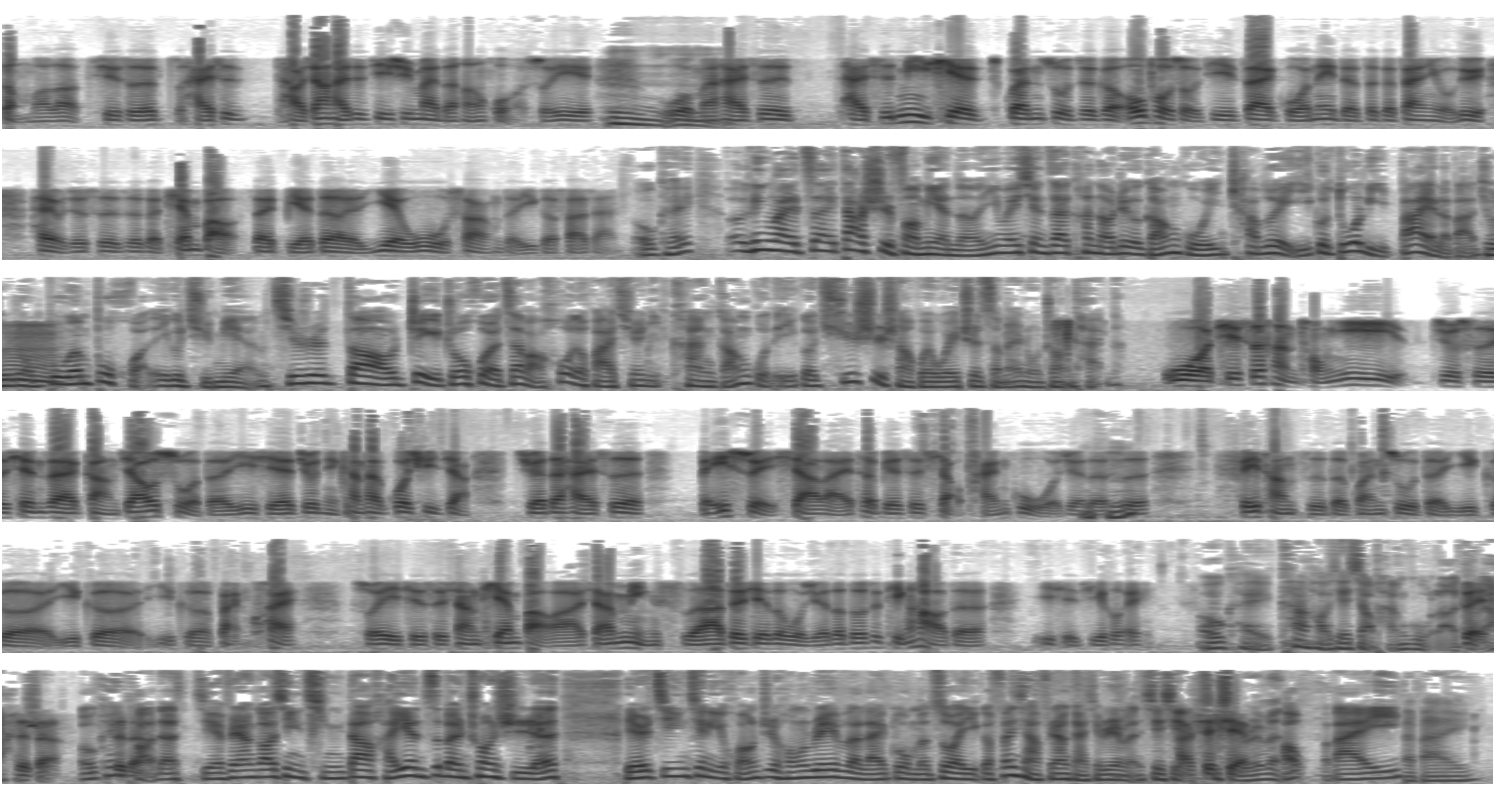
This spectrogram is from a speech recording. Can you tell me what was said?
怎么了，其实还是好像还是继续卖的很火，所以我们还是。还是密切关注这个 OPPO 手机在国内的这个占有率，还有就是这个天宝在别的业务上的一个发展。OK，呃，另外在大势方面呢，因为现在看到这个港股差不多一个多礼拜了吧，就是这种不温不火的一个局面。其实到这一周或者再往后的话，其实你看港股的一个趋势上会维持怎么样一种状态呢？我其实很同意，就是现在港交所的一些，就你看他过去讲，觉得还是。北水下来，特别是小盘股，我觉得是非常值得关注的一个一个一个板块。所以，其实像天宝啊、像敏实啊这些的，我觉得都是挺好的一些机会。OK，看好些小盘股了。对，是的。OK，好的，今天非常高兴，请到海燕资本创始人，也是基金经理黄志宏 Raven 来给我们做一个分享。非常感谢 Raven，谢谢，谢谢 Raven。好，拜拜，拜拜。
